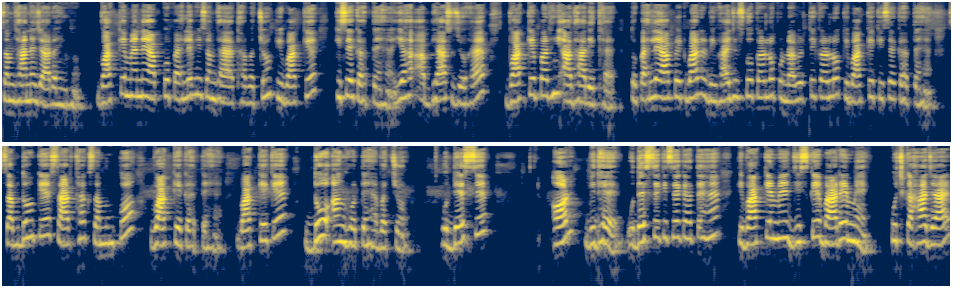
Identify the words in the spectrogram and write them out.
समझाने जा रही हूँ। वाक्य मैंने आपको पहले भी समझाया था बच्चों कि वाक्य किसे कहते हैं? यह अभ्यास जो है, वाक्य पर ही आधारित है। तो पहले आप एक बार रिवाइज इसको कर लो, पुनरावृत्ति कर लो कि वाक्य किसे कहते हैं। शब्दों के सार्थक समूह को वाक्य कहते हैं। वाक्य के दो अंग होते हैं बच्चों, उद्देश्य और विधेय। उद्देश्य किसे कहते हैं? कि वाक्य में जिसके बारे में कुछ कहा जाए,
